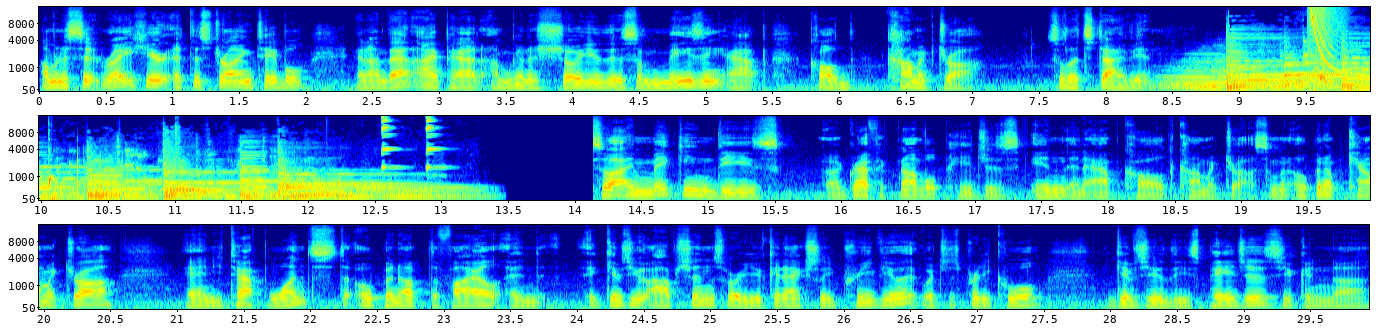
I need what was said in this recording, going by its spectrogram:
I'm going to sit right here at this drawing table, and on that iPad, I'm going to show you this amazing app called Comic Draw. So let's dive in. So I'm making these uh, graphic novel pages in an app called Comic Draw. So I'm going to open up Comic Draw and you tap once to open up the file and it gives you options where you can actually preview it, which is pretty cool. It gives you these pages. You can uh,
